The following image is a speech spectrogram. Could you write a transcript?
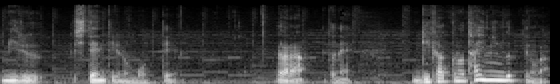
見る視点っていうのを持ってだからえっとね利確のタイミングっていうのが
